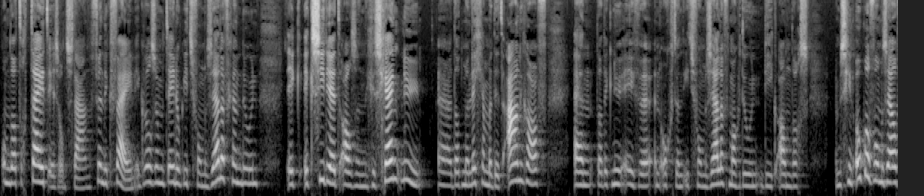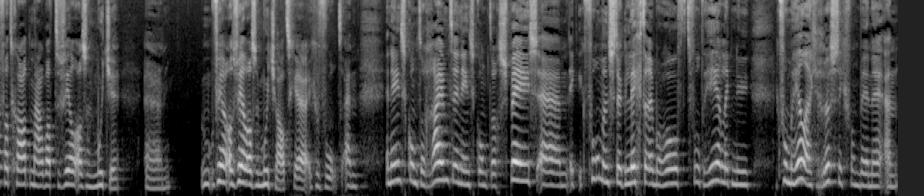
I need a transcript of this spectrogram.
omdat er tijd is ontstaan. Vind ik fijn. Ik wil zo meteen ook iets voor mezelf gaan doen. Ik, ik zie dit als een geschenk nu, uh, dat mijn lichaam me dit aangaf. En dat ik nu even een ochtend iets voor mezelf mag doen, die ik anders misschien ook wel voor mezelf had gehad, maar wat te veel als een moedje. Uh, veel, veel als een moedje had gevoeld. En ineens komt er ruimte, ineens komt er space. En ik, ik voel me een stuk lichter in mijn hoofd. Het voelt heerlijk nu. Ik voel me heel erg rustig van binnen. En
